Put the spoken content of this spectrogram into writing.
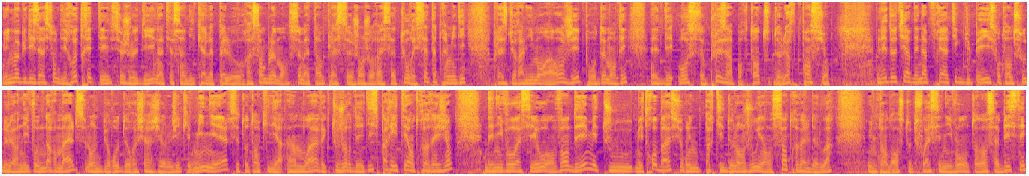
Une mobilisation des retraités ce jeudi. Une intersyndicale appelle au rassemblement ce matin, place Jean Jaurès à Tours et cet après-midi, place du ralliement à Angers pour demander des hausses plus importantes de leurs pensions. Les deux tiers des nappes phréatiques du pays sont en dessous de leur niveau normal selon le Bureau de recherche géologique et minière. C'est autant qu'il y a un mois avec toujours des disparités entre régions. Des niveaux assez hauts en Vendée, mais, trop bas sur une partie de l'Anjou et en centre-val de Loire. Une tendance, toutefois, ces niveaux ont tendance à baisser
